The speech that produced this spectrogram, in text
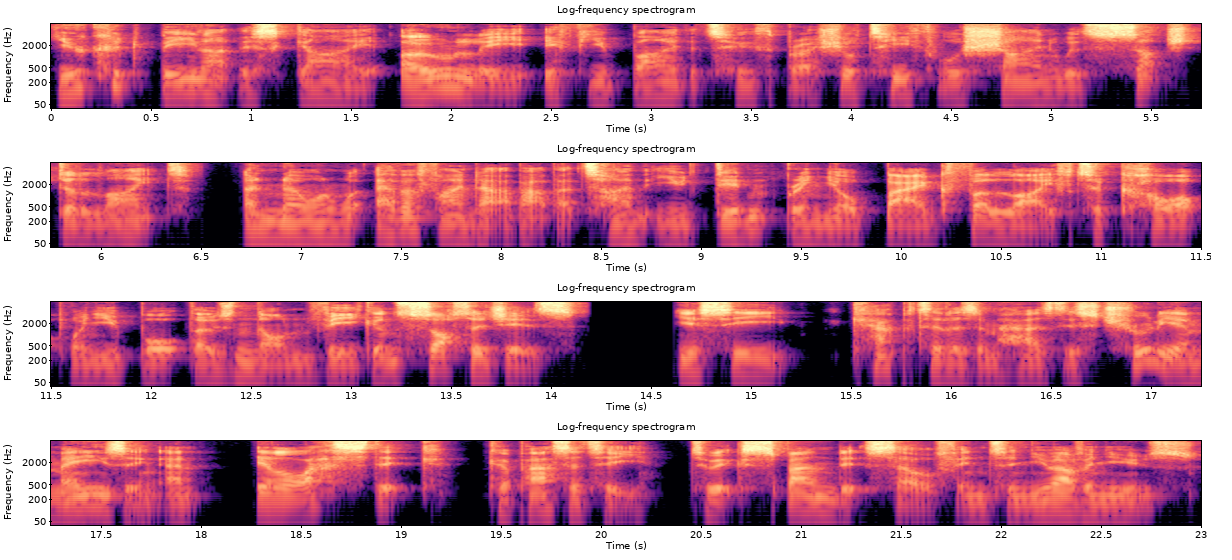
You could be like this guy only if you buy the toothbrush. Your teeth will shine with such delight. And no one will ever find out about that time that you didn't bring your bag for life to co op when you bought those non vegan sausages. You see, capitalism has this truly amazing and elastic capacity to expand itself into new avenues,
